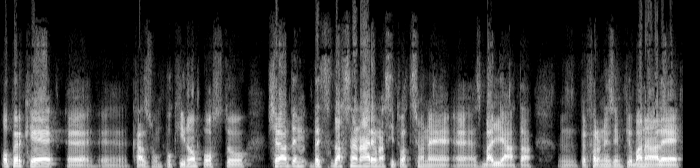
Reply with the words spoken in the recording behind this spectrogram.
o perché, eh, eh, caso un pochino opposto, c'era de- de- da sanare una situazione eh, sbagliata. Mm, per fare un esempio banale,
